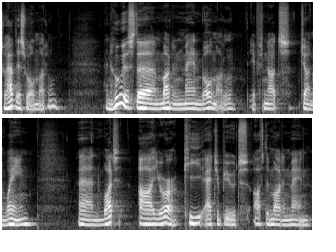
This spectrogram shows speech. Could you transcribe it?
to have this role model? And who is the modern man role model, if not John Wayne? And what are your key attributes of the modern man?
